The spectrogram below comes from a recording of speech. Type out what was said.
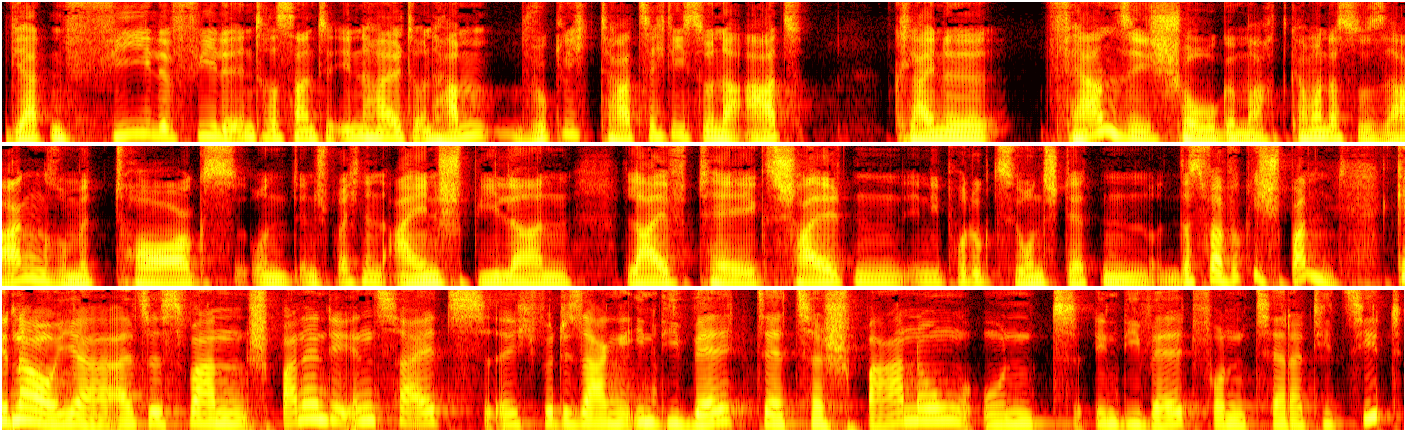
Wir hatten viele, viele interessante Inhalte und haben wirklich tatsächlich so eine Art kleine Fernsehshow gemacht, kann man das so sagen? So mit Talks und entsprechenden Einspielern, Live-Takes, Schalten in die Produktionsstätten. Das war wirklich spannend. Genau, ja. Also es waren spannende Insights, ich würde sagen, in die Welt der Zerspannung und in die Welt von Ceratizid.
